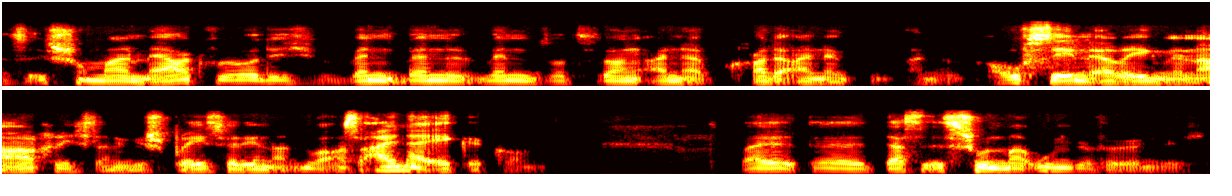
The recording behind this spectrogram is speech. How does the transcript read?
es ist schon mal merkwürdig, wenn, wenn, wenn sozusagen eine, gerade eine, eine aufsehenerregende Nachricht, eine Gesprächsverlegenheit nur aus einer Ecke kommt. Weil äh, das ist schon mal ungewöhnlich.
